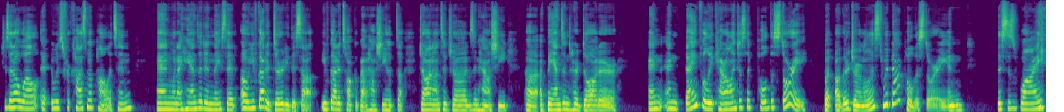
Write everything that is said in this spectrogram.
She said, Oh, well, it, it was for Cosmopolitan. And when I handed in, they said, Oh, you've got to dirty this up. You've got to talk about how she hooked John onto drugs and how she uh, abandoned her daughter. And, and thankfully, Caroline just like pulled the story, but other journalists would not pull the story. And this is why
